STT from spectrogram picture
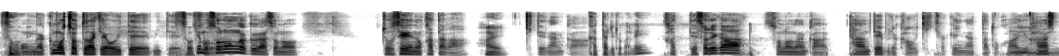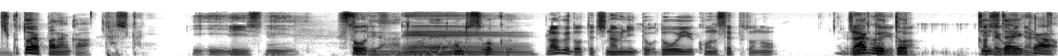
そうね音楽もちょっとだけ置いてみて、でもその音楽がその女性の方がはい。来てなんか買ったりとかね。買って、それがそのなんかターンテーブル買うきっかけになったとかうんいう話聞くとやっぱなんか確かいい、いい、いいですねいいストーリーだなとね。ほんとすごく。ラグドってちなみにどどういうコンセプトのラグドっていう時代が、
